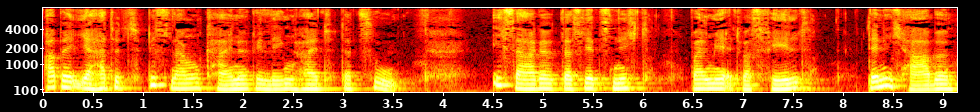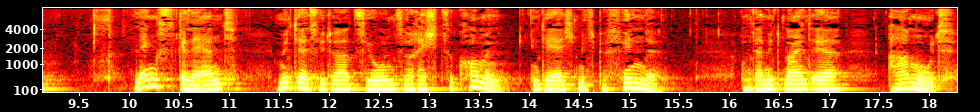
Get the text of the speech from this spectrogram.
aber ihr hattet bislang keine Gelegenheit dazu. Ich sage das jetzt nicht, weil mir etwas fehlt, denn ich habe längst gelernt, mit der Situation zurechtzukommen, in der ich mich befinde. Und damit meint er Armut,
